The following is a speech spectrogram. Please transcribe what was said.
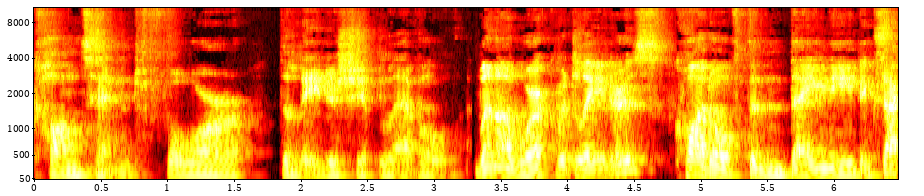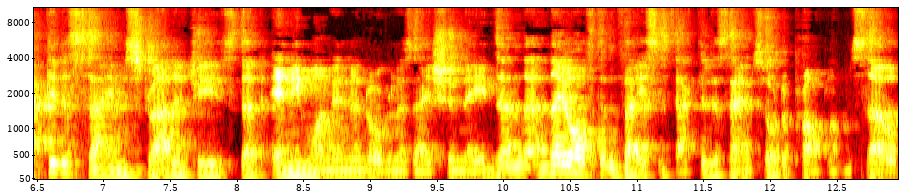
content for the leadership level. When I work with leaders, quite often they need exactly the same strategies that anyone in an organization needs. And, and they often face exactly the same sort of problems. So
